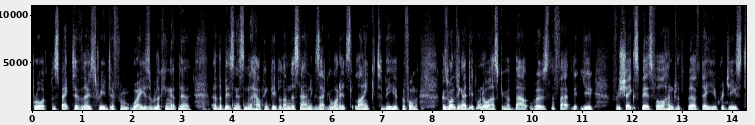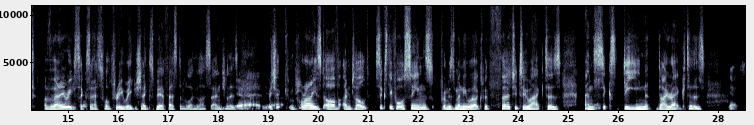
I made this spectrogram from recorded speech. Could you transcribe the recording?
broad perspective, those three different ways of looking at the at the business and helping people understand exactly what it's like to be a performer. Because one thing I did want to ask you about was the fact that you, for Shakespeare's 400th birthday, you produced a very oh, successful three week Shakespeare festival in Los Angeles, yeah, yeah. which comprised of, I'm told, 64 scenes from his many works with 32 actors and 16 directors. Yes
